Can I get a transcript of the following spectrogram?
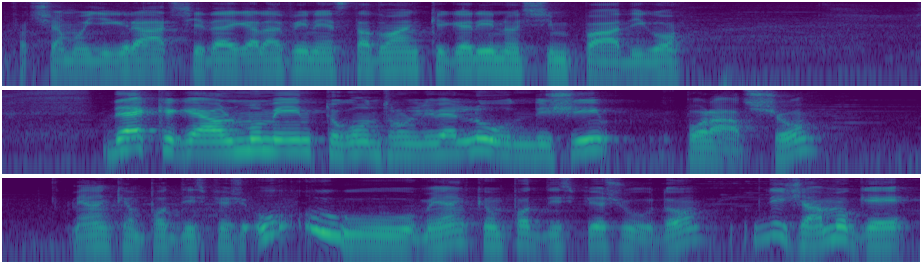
Facciamogli grazie, dai, che alla fine è stato anche carino e simpatico. Deck che al momento contro un livello 11, poraccio. Mi è anche un po' dispiaciuto. Uh, uh, mi è anche un po' dispiaciuto. Diciamo che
